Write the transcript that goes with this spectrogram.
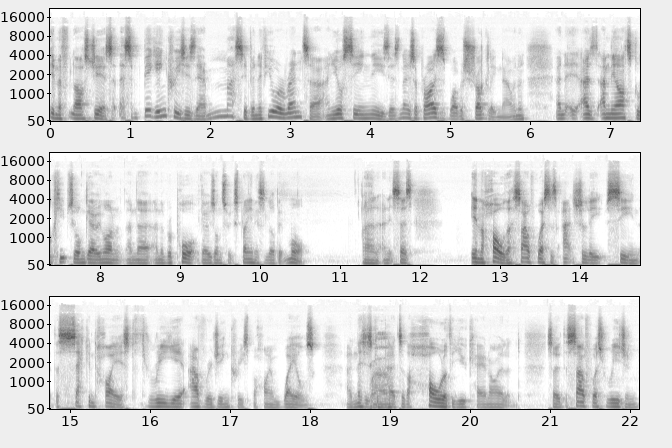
in the last year. So there's some big increases there, massive. And if you're a renter and you're seeing these, there's no surprises why we're struggling now. And and as and the article keeps on going on, and the and the report goes on to explain this a little bit more. And, and it says. In the whole, the Southwest has actually seen the second highest three year average increase behind Wales. And this is Wow. compared to the whole of the UK and Ireland. So the Southwest region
